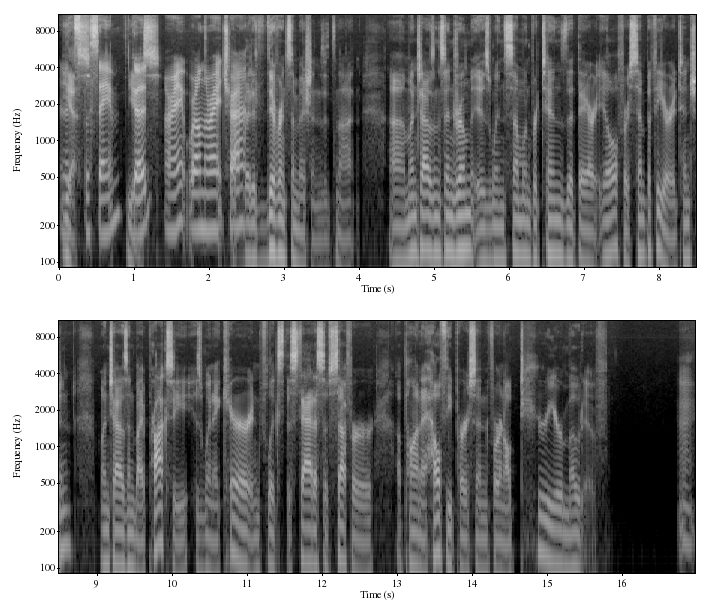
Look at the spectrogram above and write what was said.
and Yes. it's the same. Yes. Good. All right, we're on the right track. but it's different submissions. It's not. Uh, Munchausen syndrome is when someone pretends that they are ill for sympathy or attention. Munchausen by proxy is when a carer inflicts the status of sufferer upon a healthy person for an ulterior motive. Mm.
